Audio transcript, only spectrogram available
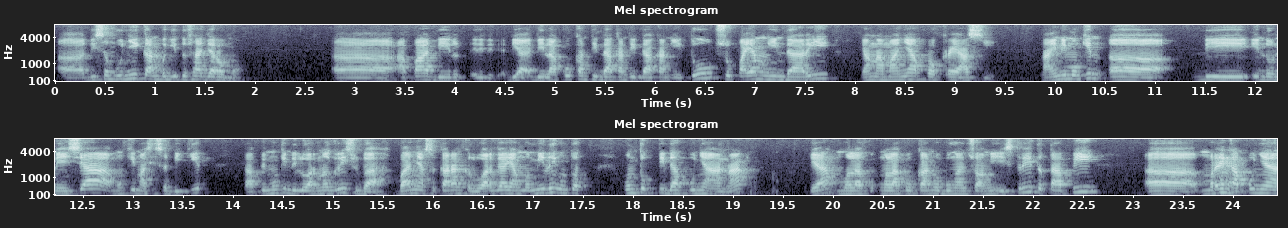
uh, disembunyikan begitu saja Romo? Uh, apa di, di, di, dilakukan tindakan-tindakan itu supaya menghindari yang namanya prokreasi. Nah ini mungkin uh, di Indonesia mungkin masih sedikit, tapi mungkin di luar negeri sudah banyak sekarang keluarga yang memilih untuk untuk tidak punya anak ya melaku, melakukan hubungan suami istri tetapi uh, mereka hmm. punya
